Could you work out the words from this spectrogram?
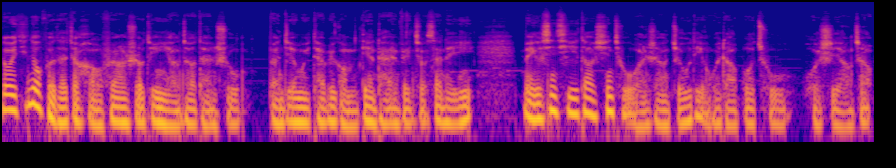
各位听众朋友，大家好，欢迎收听杨照谈书。本节目于台北广播电台 FM 九三点一，每个星期一到星期五晚上九点为大家播出。我是杨照，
